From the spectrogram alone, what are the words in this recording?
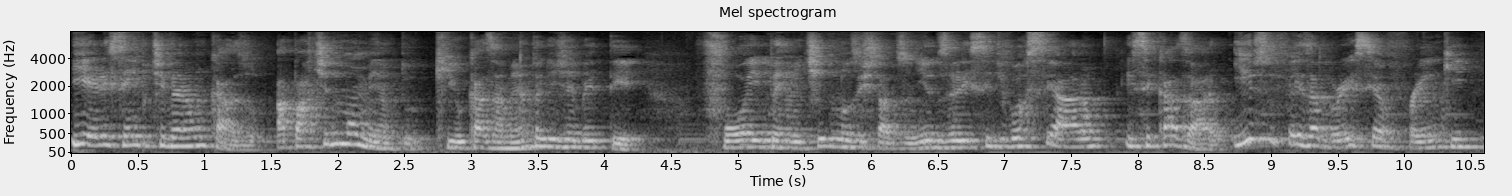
e eles sempre tiveram um caso. A partir do momento que o casamento LGBT foi permitido nos Estados Unidos, eles se divorciaram e se casaram. Isso fez a Grace e a Frank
